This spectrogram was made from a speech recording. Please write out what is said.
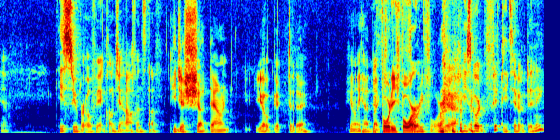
Yeah. He's super oafy and clumsy on offense, though. He just shut down Jokic today. He only had like 44. 44. Yeah. He scored 52, didn't he?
